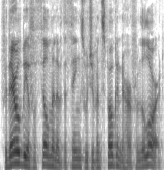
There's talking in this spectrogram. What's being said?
for there will be a fulfillment of the things which have been spoken to her from the Lord.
